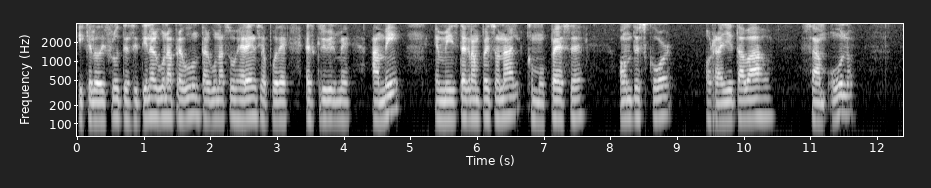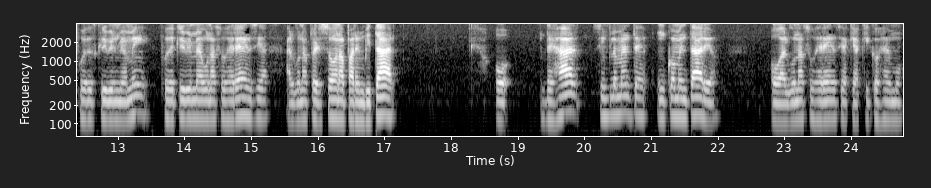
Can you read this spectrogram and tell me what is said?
y que lo disfruten. Si tiene alguna pregunta, alguna sugerencia, puede escribirme a mí en mi Instagram personal como pc underscore o rayita abajo sam1. Puede escribirme a mí, puede escribirme alguna sugerencia, alguna persona para invitar o dejar simplemente un comentario o alguna sugerencia que aquí cogemos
